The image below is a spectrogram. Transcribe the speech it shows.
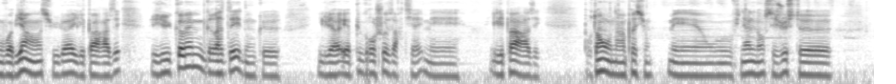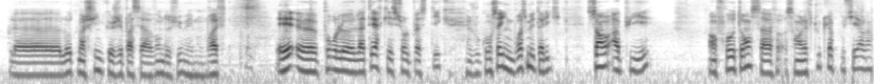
On voit bien, hein, celui-là il est pas rasé. J'ai eu quand même gratté donc. Euh, il n'y a, plus grand chose à retirer, mais il n'est pas à raser. Pourtant, on a l'impression. Mais au final, non, c'est juste euh, l'autre machine que j'ai passé avant dessus. Mais bon, bref. Et euh, pour la terre qui est sur le plastique, je vous conseille une brosse métallique sans appuyer. En frottant, ça, enlève toute la poussière.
